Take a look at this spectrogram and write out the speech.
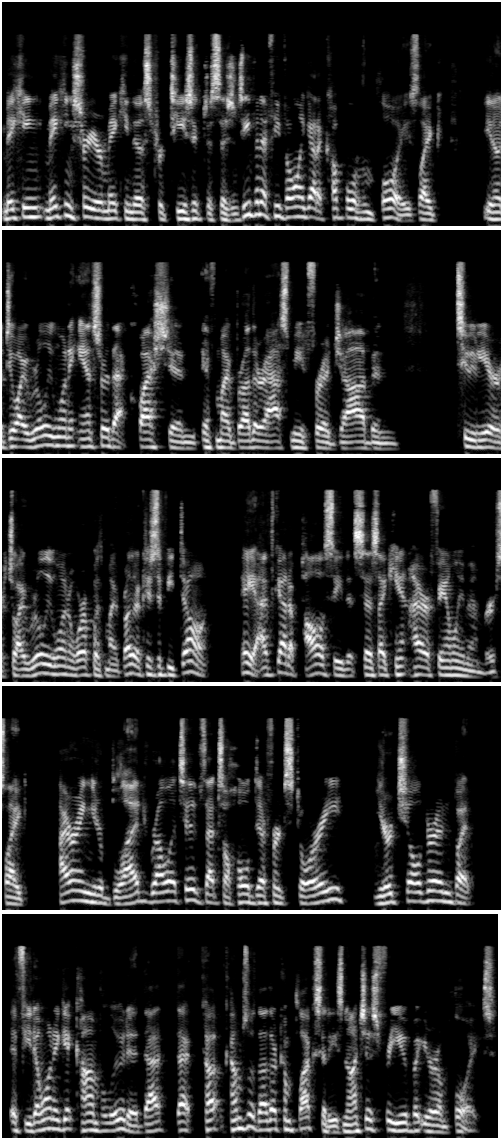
making making sure you're making those strategic decisions, even if you've only got a couple of employees, like, you know, do I really want to answer that question if my brother asked me for a job in two years? Do I really want to work with my brother? Because if you don't, hey, I've got a policy that says I can't hire family members. Like hiring your blood relatives, that's a whole different story. Your children, but if you don't want to get convoluted, that that co- comes with other complexities, not just for you but your employees.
